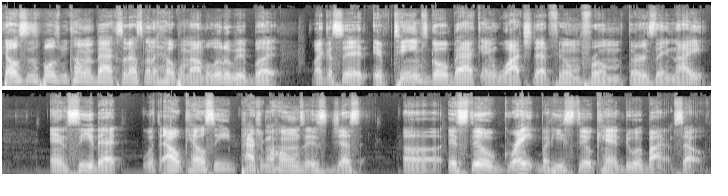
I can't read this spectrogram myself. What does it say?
Kelce's supposed to be coming back, so that's gonna help him out a little bit, but like I said, if teams go back and watch that film from Thursday night and see that without Kelce, Patrick Mahomes is just uh it's still great, but he still can't do it by himself.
